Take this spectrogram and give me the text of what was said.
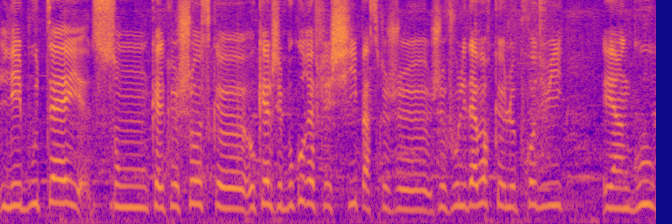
Les bouteilles sont quelque chose auquel j'ai beaucoup réfléchi parce que je voulais d'abord que le produit ait un goût,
